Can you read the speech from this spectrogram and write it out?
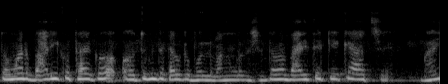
তোমার বাড়ি কোথায় গো? তুমি তো কালকে বললে বাংলাদেশে। তোমার বাড়িতে কে কে আছে? ভাই?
